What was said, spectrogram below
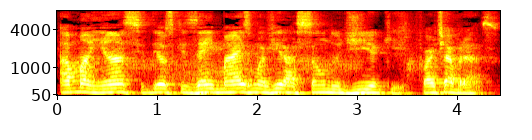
amanhã, se Deus quiser, em mais uma viração do dia aqui. Forte abraço.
